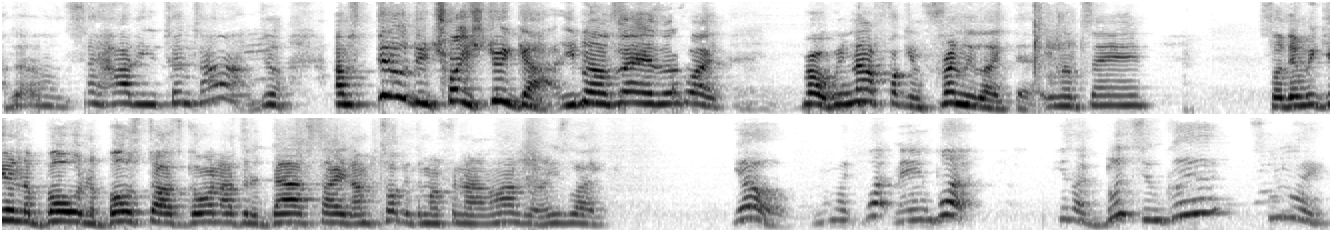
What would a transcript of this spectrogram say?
I gotta say hi to you 10 times. You know, I'm still Detroit street guy. You know what I'm saying? So it's like, bro, we're not fucking friendly like that. You know what I'm saying? So then we get in the boat and the boat starts going out to the dive site. I'm talking to my friend Alejandro, and he's like, yo, And I'm like, what, man? What? He's like, Blitz, you good? So I'm like,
